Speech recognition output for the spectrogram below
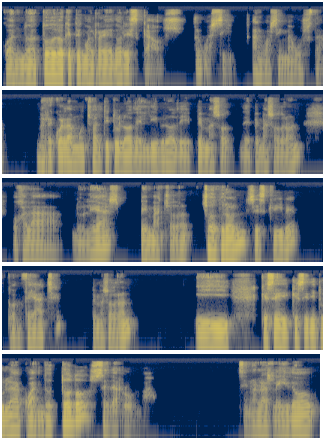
cuando todo lo que tengo alrededor es caos. Algo así, algo así me gusta. Me recuerda mucho al título del libro de Pema, Sodrón. Ojalá lo leas. Pema Chodrón se escribe con CH, Pema Sodrón y que se, que se titula Cuando todo se derrumba. Si no lo has leído,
